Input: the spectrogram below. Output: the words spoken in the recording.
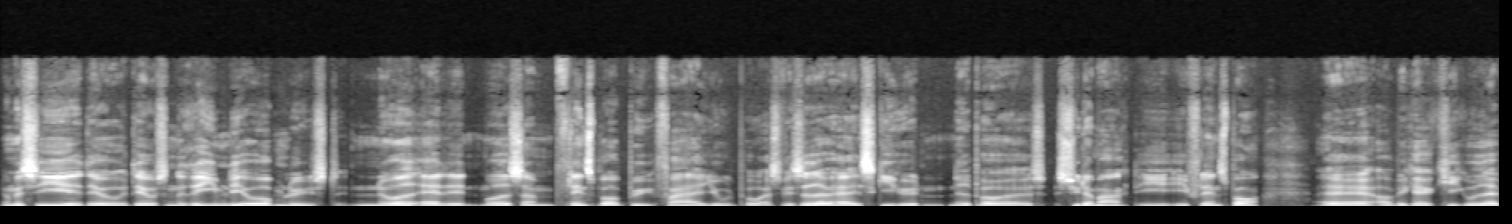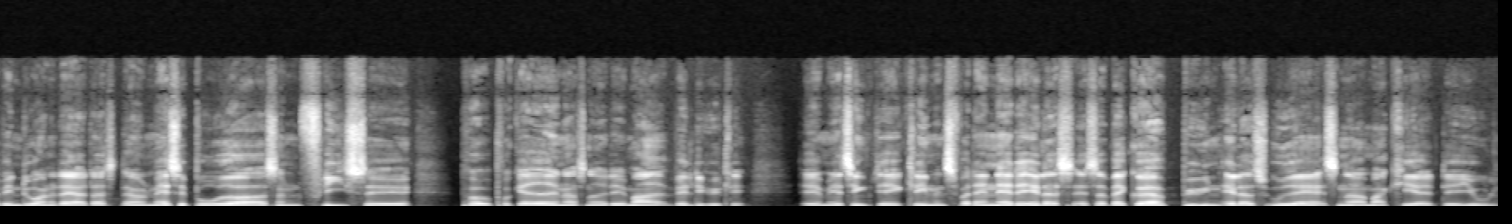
Nu må jeg sige, det er, jo, det er jo sådan rimelig åbenlyst noget af den måde, som Flensborg by fejrer jul på. Altså vi sidder jo her i skihytten nede på øh, i, i Flensborg, øh, og vi kan kigge ud af vinduerne der, der, der er en masse boder og sådan flis øh, på, på gaden og sådan noget. Det er meget vældig hyggeligt. Øh, men jeg tænkte, Clemens, hvordan er det ellers? Altså, hvad gør byen ellers ud af sådan at markere det jul?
